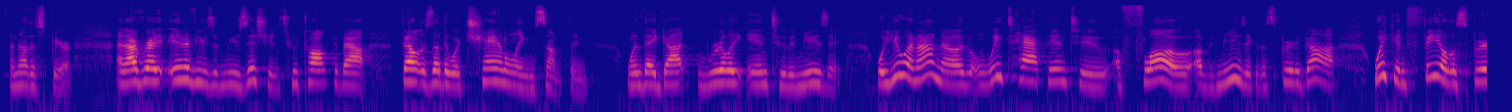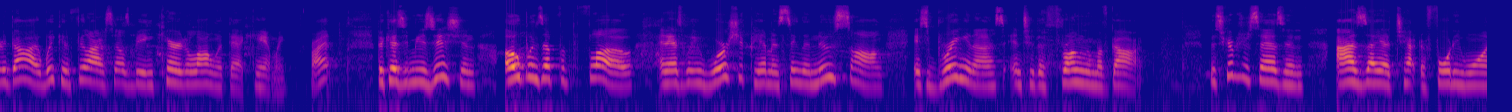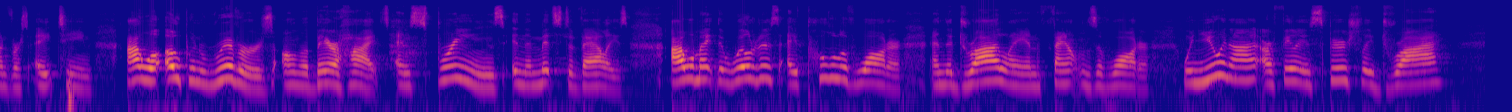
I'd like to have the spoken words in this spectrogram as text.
Another spirit. And I've read interviews of musicians who talked about felt as though they were channeling something when they got really into the music. Well, you and I know that when we tap into a flow of music of the Spirit of God, we can feel the Spirit of God. We can feel ourselves being carried along with that, can't we? Right? Because the musician opens up a flow, and as we worship Him and sing the new song, it's bringing us into the throne room of God. The scripture says in Isaiah chapter 41, verse 18, I will open rivers on the bare heights and springs in the midst of valleys. I will make the wilderness a pool of water and the dry land fountains of water. When you and I are feeling spiritually dry,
